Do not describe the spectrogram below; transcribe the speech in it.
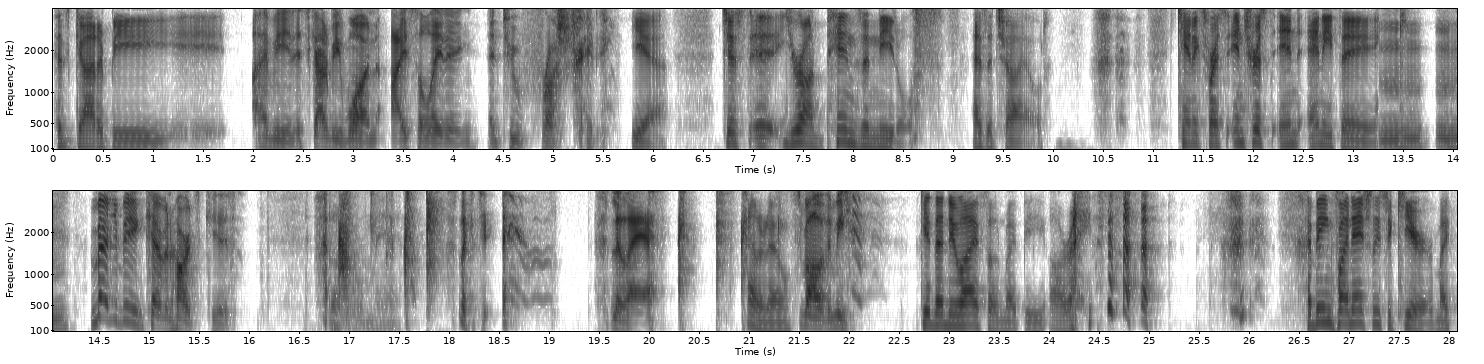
has got to be I mean, it's got to be one isolating and two frustrating. yeah. Just uh, you're on pins and needles as a child. Can't express interest in anything. Mm-hmm, mm-hmm. Imagine being Kevin Hart's kid. Oh man. Look at you, little ass, I don't know. smaller than me. Get that new iPhone might be all right. Being financially secure might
